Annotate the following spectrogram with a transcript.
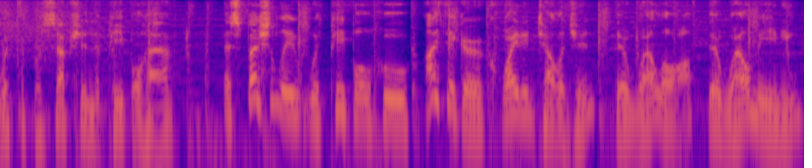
with the perception that people have, especially with people who I think are quite intelligent, they're well off, they're well meaning,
